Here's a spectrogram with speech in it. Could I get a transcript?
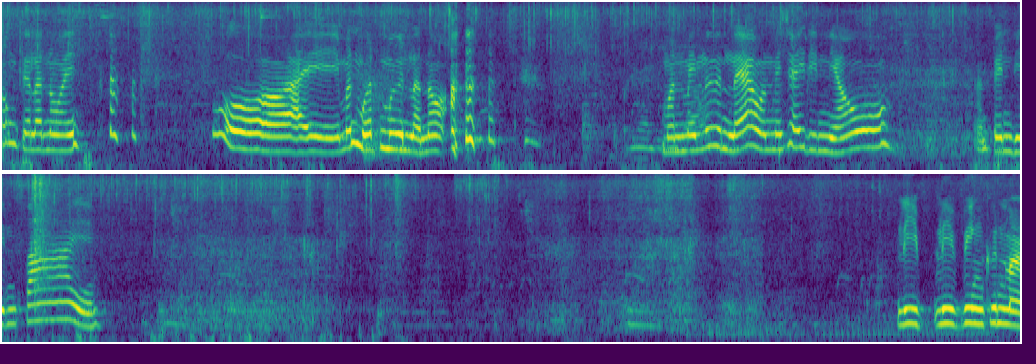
ลงเทละหน้อย โอ้ยมันเหมือดมืนละเนาะ มันไม่ลื่นแล้วมันไม่ใช่ดินเหนียว มันเป็นดินทรายรีบรีบวิ่งขึ้นมา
